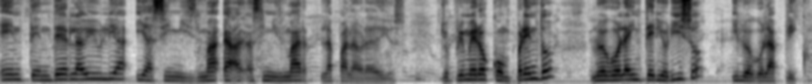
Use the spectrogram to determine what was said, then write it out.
entender la Biblia y asimismar la palabra de Dios. Yo primero comprendo, luego la interiorizo y luego la aplico.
